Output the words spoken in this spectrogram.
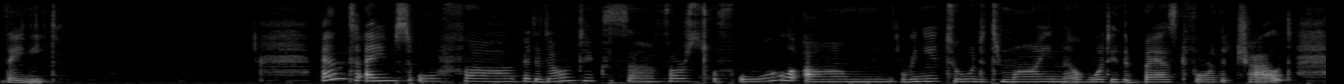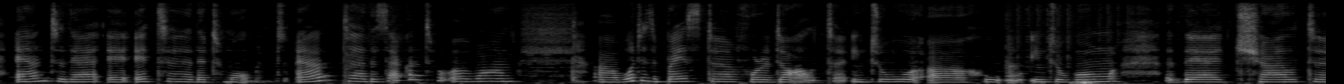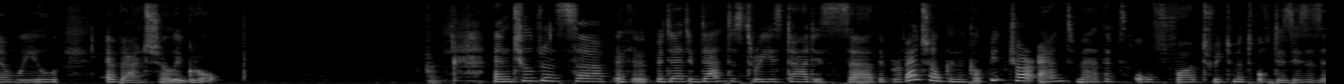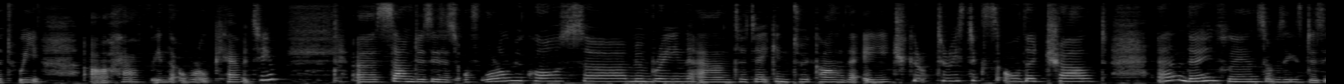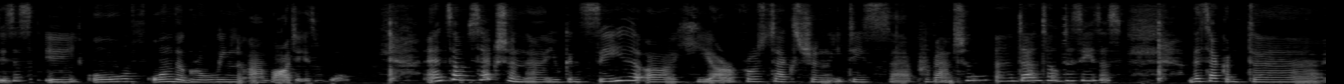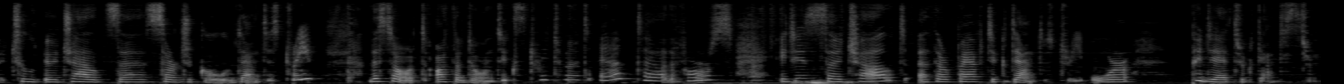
they need. And aims of uh, pedodontics uh, first of all um, we need to determine what is the best for the child and the, at uh, that moment. And uh, the second uh, one what is the best for adult into who into whom the child will eventually grow and children's uh, pediatric dentistry studies uh, the prevention clinical picture and methods of uh, treatment of diseases that we uh, have in the oral cavity. Uh, some diseases of oral mucous membrane and take into account the age characteristics of the child and the influence of these diseases in, of, on the growing uh, body as well and some section uh, you can see uh, here first section it is uh, prevention uh, dental diseases. The second uh, ch uh, child's surgical dentistry. The third orthodontics treatment. And the fourth it is child therapeutic dentistry or pediatric dentistry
